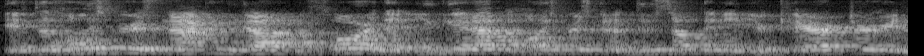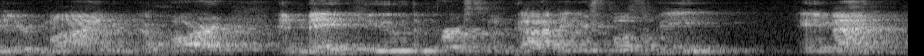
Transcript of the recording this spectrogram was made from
if the Holy Spirit is knocking you down on the floor, then you get up, the Holy Spirit is going to do something in your character, in your mind, in your heart, and make you the person of God that you're supposed to be. Amen?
